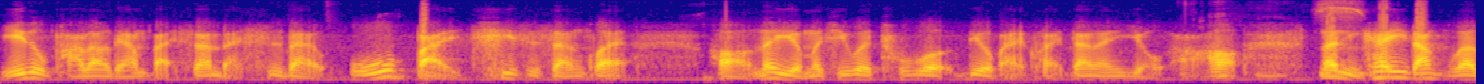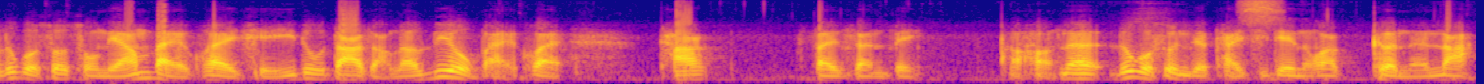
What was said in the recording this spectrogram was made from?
一路爬到两百、三百、四百、五百七十三块，好，那有没有机会突破六百块？当然有啊，哈。那你看一档股票，如果说从两百块钱一度大涨到六百块，它翻三倍，好，那如果说你的台积电的话，可能呐、啊，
